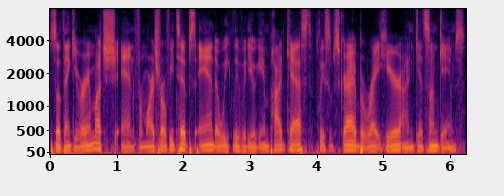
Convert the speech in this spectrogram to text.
So thank you very much. And for more trophy tips and a weekly video game podcast, please subscribe right here on Get Some Games.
